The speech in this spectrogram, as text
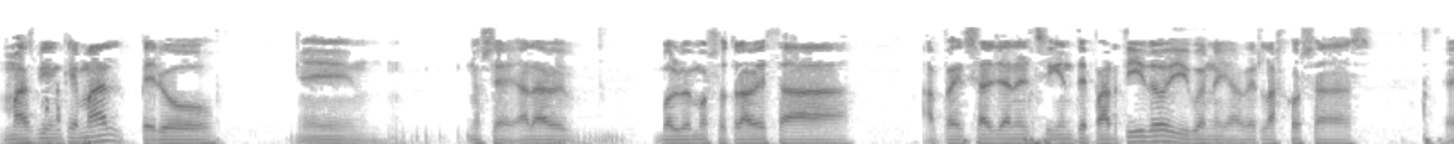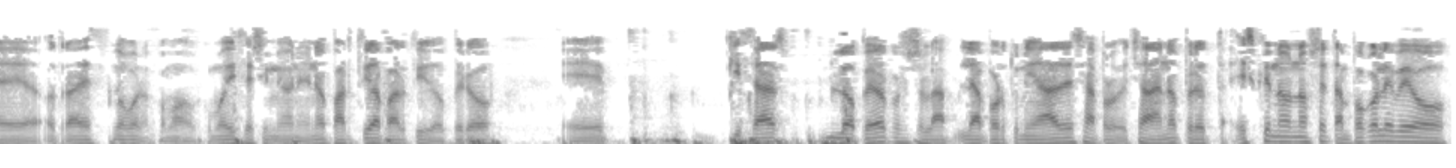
más bien que mal, pero eh, no sé, ahora volvemos otra vez a, a pensar ya en el siguiente partido y bueno, y a ver las cosas eh, otra vez, no, bueno, como, como dice Simeone, ¿no? Partido a partido, pero eh, quizás lo peor, pues eso, la, oportunidad desaprovechada, ¿no? Pero es que no, no sé, tampoco le veo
